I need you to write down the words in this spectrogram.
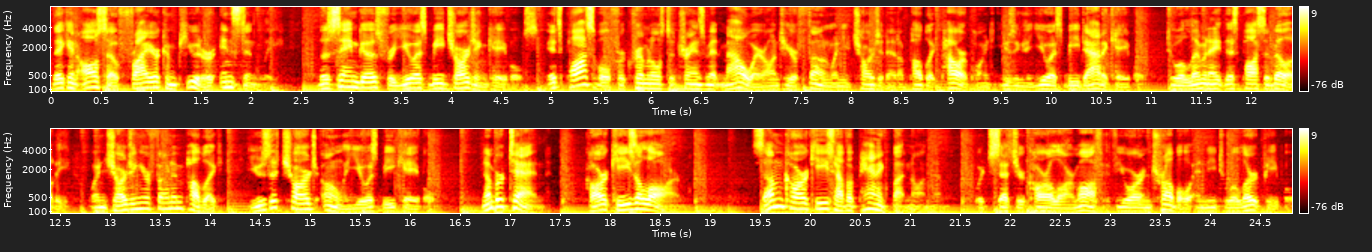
They can also fry your computer instantly. The same goes for USB charging cables. It's possible for criminals to transmit malware onto your phone when you charge it at a public power point using a USB data cable. To eliminate this possibility, when charging your phone in public, use a charge-only USB cable. Number 10. Car Keys Alarm Some car keys have a panic button on them, which sets your car alarm off if you are in trouble and need to alert people.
